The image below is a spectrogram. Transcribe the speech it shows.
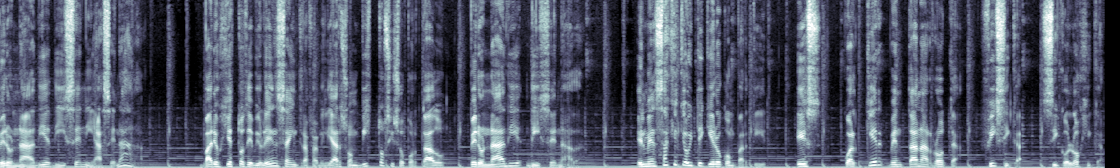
pero nadie dice ni hace nada. Varios gestos de violencia intrafamiliar son vistos y soportados, pero nadie dice nada. El mensaje que hoy te quiero compartir es cualquier ventana rota, física, psicológica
